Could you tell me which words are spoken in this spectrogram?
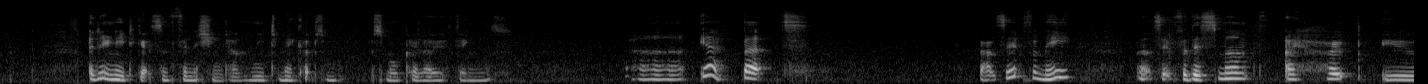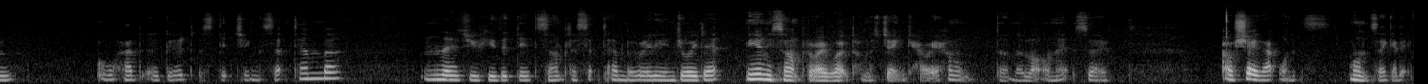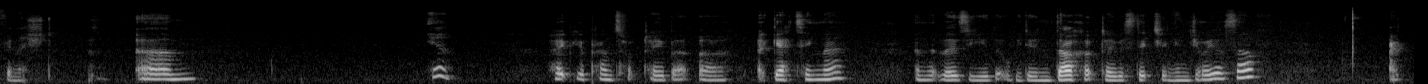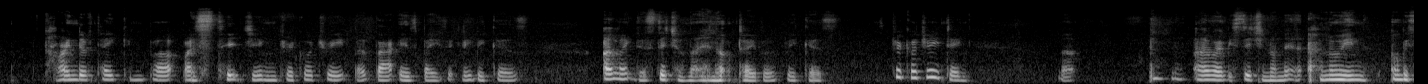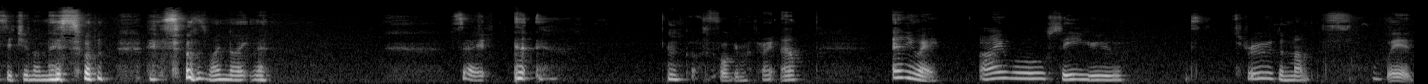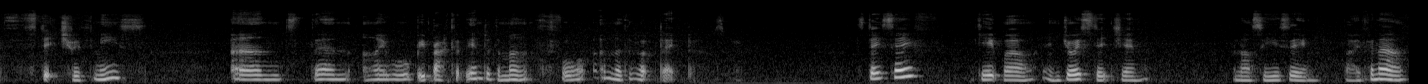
I do need to get some finishing done. I need to make up some small pillow things. Uh, yeah, but that's it for me. That's it for this month. I hope you all had a good stitching September. And those of you that did Sampler September really enjoyed it. The only sampler I worked on was Jane Carey. I haven't done a lot on it, so I'll show that once once I get it finished. Um, yeah. Hope your plans for October are, are getting there and that those of you that will be doing dark October stitching enjoy yourself. I kind of taken part by stitching trick or treat, but that is basically because I like to stitch on that in October because it's trick or treating. But I won't be stitching on it at Halloween. I'll be stitching on this one. this one's my nightmare. So, I've got a frog in my throat now. Anyway, I will see you through the months with Stitch With Me's, and then I will be back at the end of the month for another update. Stay safe, keep well, enjoy stitching, and I'll see you soon. Bye for now.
